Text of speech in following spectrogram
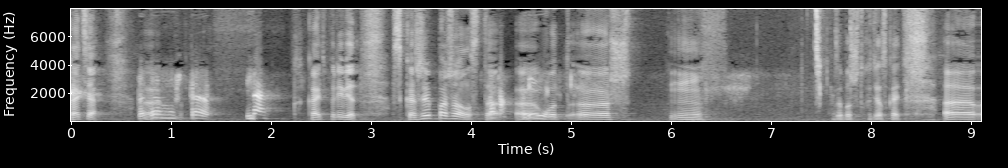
Катя. Потому э... что, да. Кать, привет. Скажи, пожалуйста, а, привет. вот э, ш забыл, что хотел сказать. Э,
